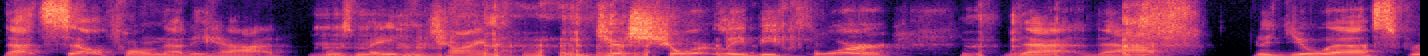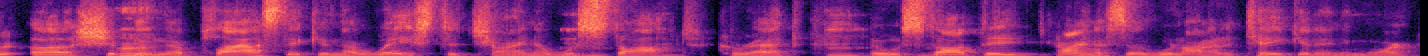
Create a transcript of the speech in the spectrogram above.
That cell phone that he had was made in mm-hmm. China, and just shortly before that, that the U.S. Uh, shipping mm. their plastic and their waste to China was mm. stopped. Correct? Mm. It was stopped. They China said we're not going to take it anymore.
